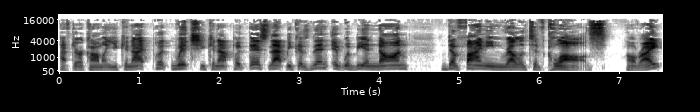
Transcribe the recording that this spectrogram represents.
after a comma. You cannot put which, you cannot put this, that, because then it would be a non defining relative clause. All right?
